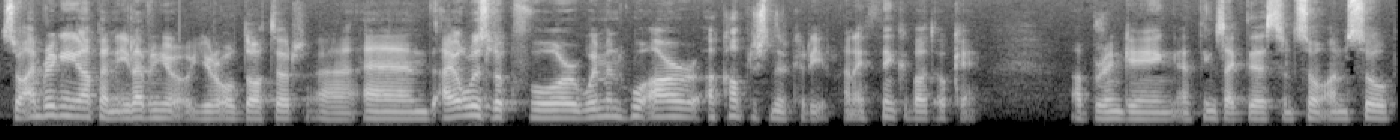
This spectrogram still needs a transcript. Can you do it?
So I'm bringing up an 11 year, year old daughter, uh, and I always look for women who are accomplished in their career. And I think about, okay, upbringing and things like this and so on. So,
